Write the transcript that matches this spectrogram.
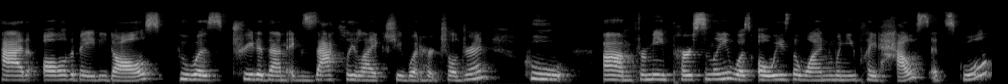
had all the baby dolls, who was treated them exactly like she would her children, who um, for me personally was always the one when you played house at school.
